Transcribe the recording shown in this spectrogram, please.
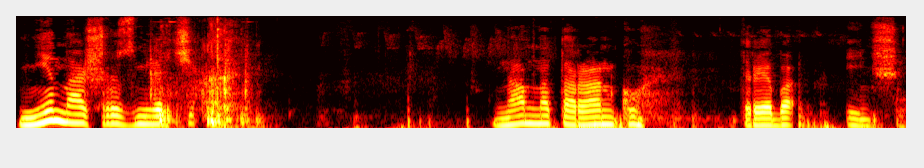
Не наш розмірчик. Нам на таранку треба інший.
